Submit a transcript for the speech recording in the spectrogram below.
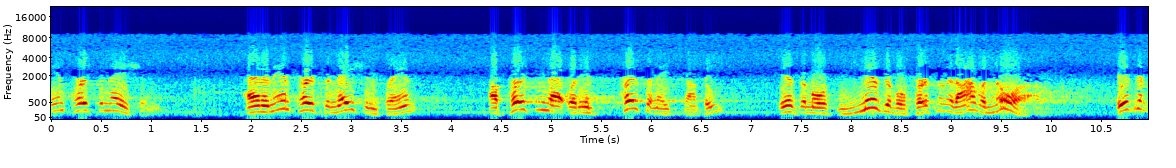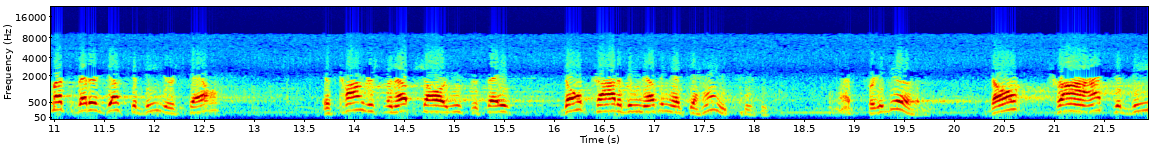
impersonations. And an impersonation, friends, a person that would impersonate something is the most miserable person that I would know of. Isn't it much better just to be yourself? As Congressman Upshaw used to say, don't try to be nothing that you ain't. That's pretty good. Don't try to be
